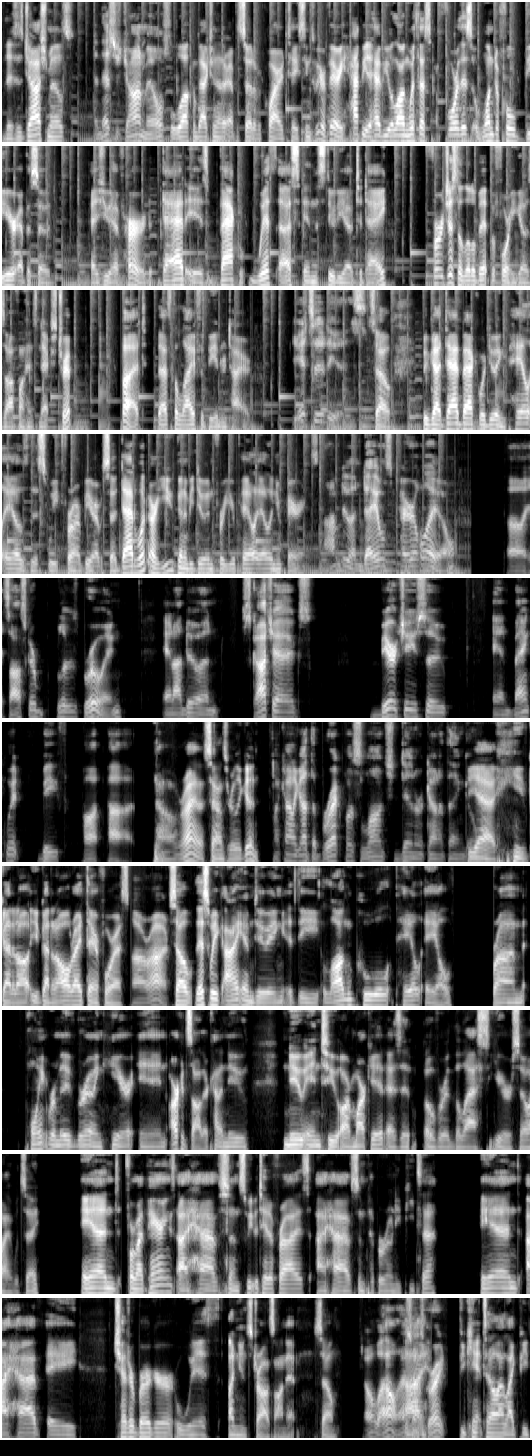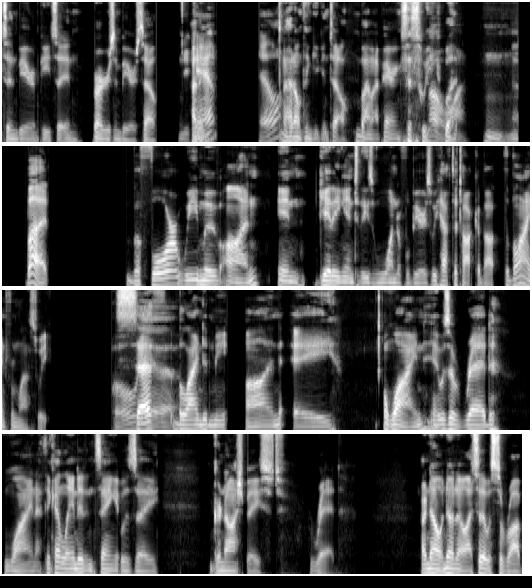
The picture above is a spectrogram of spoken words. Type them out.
This is Josh Mills. And this is John Mills. Welcome back to another episode of Acquired Tastings. We are very happy to have you along with us for this wonderful beer episode. As you have heard, Dad is back with us in the studio today for just a little bit before he goes off on his next trip. But that's the life of being retired. Yes, it is. So we've got Dad back. We're doing pale ales this week for our beer episode. Dad, what are you going to be doing for your pale ale and your pairings? I'm doing Dale's Pale Ale. Uh, it's Oskar Blues Brewing, and I'm doing Scotch eggs, beer cheese soup, and banquet beef pot pie. All right, that sounds really good. I kind of got the breakfast, lunch, dinner kind of thing going. Yeah, you've got it all. You've got it all right there for us. All right. So this week I am doing the Long Pool Pale Ale from Point Remove Brewing here in Arkansas. They're kind of new, new into our market as it over the last year or so, I would say. And for my pairings, I have some sweet potato fries. I have some pepperoni pizza, and I have a cheddar burger with onion straws on it. So Oh wow, that sounds I- great. if you can't tell, I like pizza and beer and pizza and burgers and beer. So You I can't. Hell. I don't think you can tell by my pairings this week. Oh, but, wow. Hmm. but before we move on in getting into these wonderful beers, we have to talk about the blind from last week. Oh, Seth yeah. blinded me on a, a wine. It was a red wine. I think I landed in saying it was a Grenache based red. Or no, no, no. I said it was Syrah.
